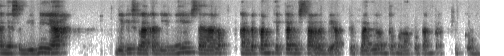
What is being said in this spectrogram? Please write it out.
hanya segini ya. Jadi silakan ini. Saya harap pekan depan kita bisa lebih aktif lagi untuk melakukan praktikum.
